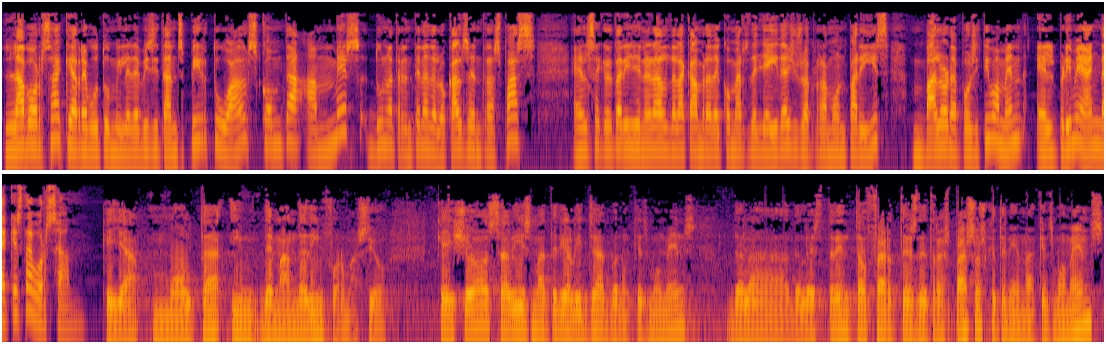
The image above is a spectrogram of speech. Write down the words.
La borsa, que ha rebut un miler de visitants virtuals, compta amb més d'una trentena de locals en traspàs. El secretari general de la Cambra de Comerç de Lleida, Josep Ramon París, valora positivament el primer any d'aquesta borsa. que hi ha molta demanda d'informació que això s'ha vist materialitzat bueno, en aquests moments de, la, de les 30 ofertes de traspassos que tenien en aquests moments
